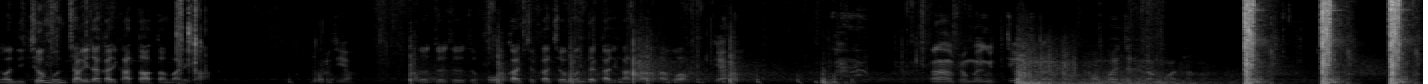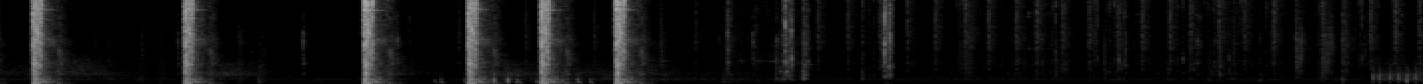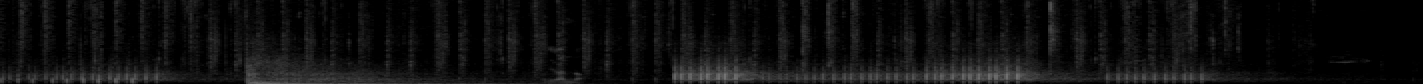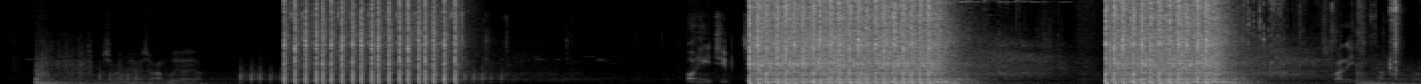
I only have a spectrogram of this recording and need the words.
어니 저문 자기장까지 갔다 왔단 말이가. 어디요? 저 저 저저 보호까지 저까 저 먼 데까지 갔다 왔다고? 야. 아, 나는 병경이 알고 엄마 해드리려고 왔다가. 어디 갔노? 잠시만요. 저 안 보여요. 어, 형님 집 집. 집 안에 있습니다.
